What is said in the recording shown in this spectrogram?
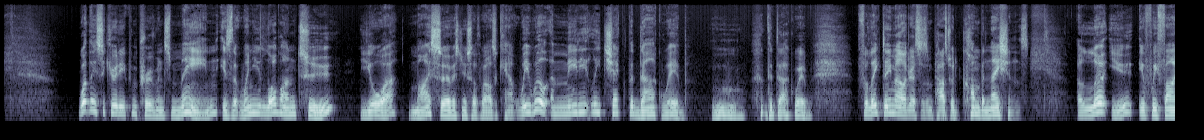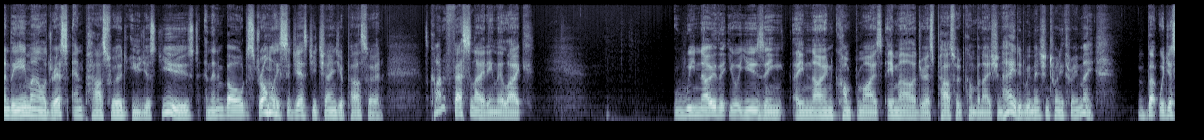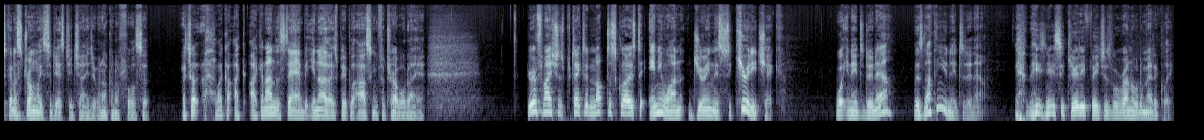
What these security improvements mean is that when you log on to your My Service New South Wales account, we will immediately check the dark web. Ooh, the dark web. For leaked email addresses and password combinations alert you if we find the email address and password you just used, and then in bold, strongly suggest you change your password. It's kind of fascinating. They're like, we know that you're using a known compromised email address password combination. Hey, did we mention 23andMe? But we're just going to strongly suggest you change it. We're not going to force it. Which, I, like, I, I can understand, but you know those people are asking for trouble, don't you? Your information is protected and not disclosed to anyone during this security check. What you need to do now? There's nothing you need to do now. These new security features will run automatically.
